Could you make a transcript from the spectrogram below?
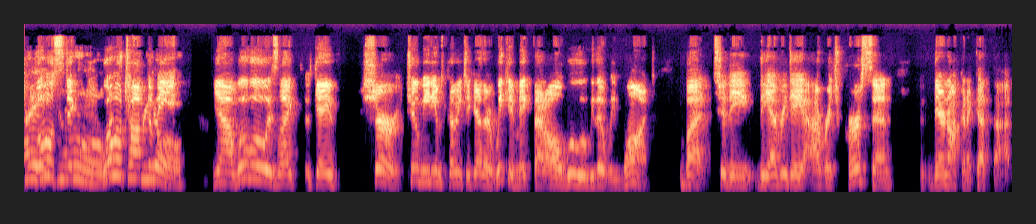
woo stick woo woo talk to me. Yeah, woo woo is like okay, sure, two mediums coming together, we can make that all woo woo that we want. But to the the everyday average person, they're not going to get that.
